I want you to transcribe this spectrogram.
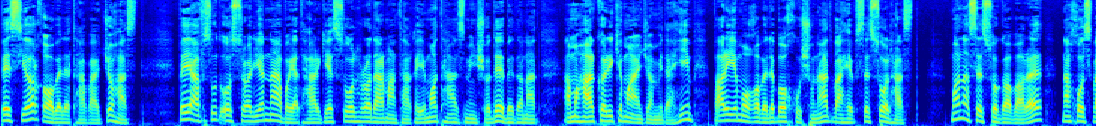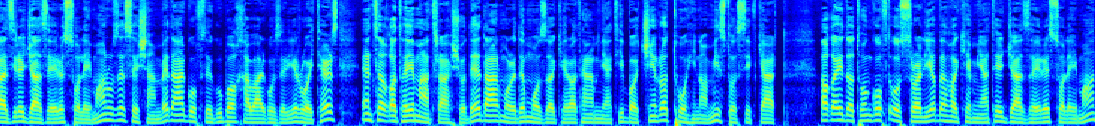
بسیار قابل توجه است. به افزود استرالیا نباید هرگز صلح را در منطقه ما تضمین شده بداند اما هر کاری که ما انجام می دهیم برای مقابله با خشونت و حفظ صلح است. ماناس سوگاواره نخست وزیر جزایر سلیمان روز سهشنبه در گفتگو با خبرگزاری رویترز انتقادهای مطرح شده در مورد مذاکرات امنیتی با چین را توهینآمیز توصیف کرد. آقای داتون گفت استرالیا به حاکمیت جزایر سلیمان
